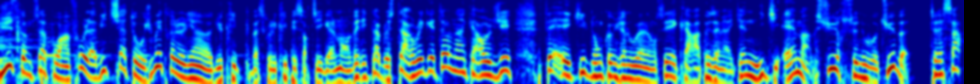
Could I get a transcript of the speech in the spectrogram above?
juste comme ça pour info la vie de château. Je vous mettrai le lien euh, du clip parce que le clip est sorti également en véritable star reggaeton. Hein. Carol G fait équipe donc comme je viens de vous l'annoncer avec la rappeuse américaine Nicky M sur ce nouveau tube. Ça,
